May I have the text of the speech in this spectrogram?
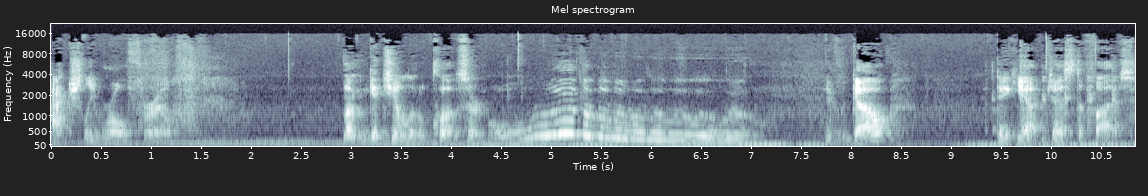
actually roll through. Let me get you a little closer. Here we go. Take you up just a fuzz.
